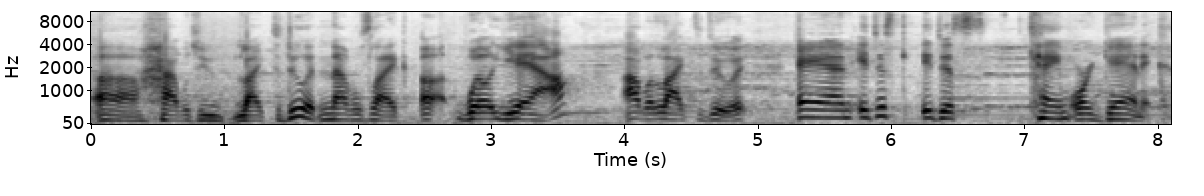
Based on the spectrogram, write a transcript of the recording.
Uh, how would you like to do it? And I was like, uh, well, yeah, I would like to do it. And it just, it just came organic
